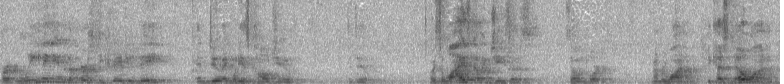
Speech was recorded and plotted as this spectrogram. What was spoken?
for leaning into the person He created you to be and doing what He has called you to do. All right, so, why is knowing Jesus so important? Number one, because no one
